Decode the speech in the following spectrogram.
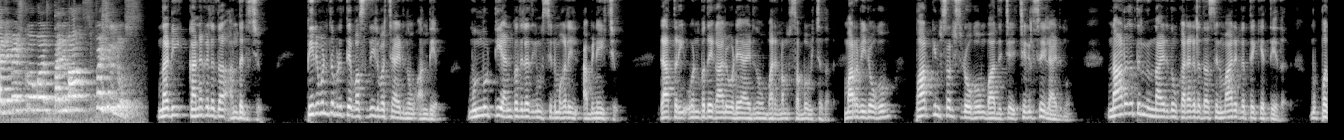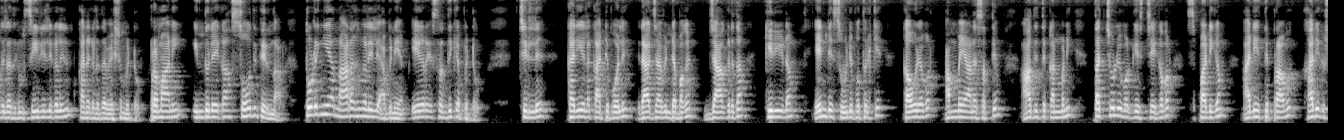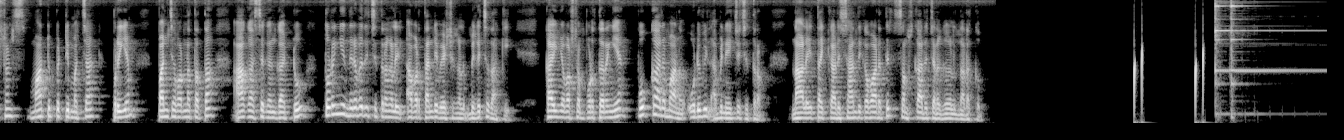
ഞാൻ രമേഷ് ഗോപാൽ തനിമ special news നടി കനകലത അന്തരിച്ചു. തിരുവനന്തപുരത്തെ വസതിയിൽ വച്ചായിരുന്നു അന്ത്യം. മുന്നൂറ്റി അൻപതിലധികം സിനിമകളിൽ അഭിനയിച്ചു. രാത്രി ഒൻപതേ കാലോടെയായിരുന്നു മരണം സംഭവിച്ചത്. മറവി രോഗവും പാർക്കിൻസൺസ് രോഗവും ബാധിച്ച് ചികിത്സയിലായിരുന്നു. നാടകത്തിൽ നിന്നായിരുന്നു കനകലത സിനിമാരംഗത്തേക്ക് എത്തിയത്. മുപ്പതിലധികം സീരിയലുകളിലും കനകലത വേഷമിട്ടു പ്രമാണി ഇന്ദുലേഖ സോതി തിരുനാൾ തുടങ്ങിയ നാടകങ്ങളിലെ അഭിനയം ഏറെ ശ്രദ്ധിക്കപ്പെട്ടു. ചില്ല് കരിയലക്കാറ്റ് പോലെ രാജാവിന്റെ മകൻ ജാഗ്രത കിരീടം എന്റെ സൂര്യപുത്രിക്ക് കൗരവർ അമ്മയാണ് സത്യം ആദിത്യ കൺമണി തച്ചോളി വർഗീസ് ചേകവർ സ്ഫടികം അനിയത്തിപ്രാവ് ഹരികൃഷ്ണൻസ് മാട്ടുപ്പെട്ടി മച്ചാൻ പ്രിയം പഞ്ചവർണ തത്ത ആകാശഗംഗ ടു തുടങ്ങിയ നിരവധി ചിത്രങ്ങളിൽ അവർ തന്റെ വേഷങ്ങൾ മികച്ചതാക്കി. കഴിഞ്ഞ വർഷം പുറത്തിറങ്ങിയ പൂക്കാലമാണ് ഒടുവിൽ അഭിനയിച്ച ചിത്രം. നാളെ തൈക്കാട് ശാന്തി കവാടത്തിൽ സംസ്കാര ചടങ്ങുകൾ നടക്കും.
